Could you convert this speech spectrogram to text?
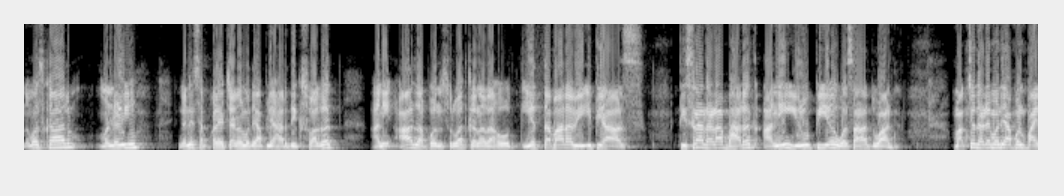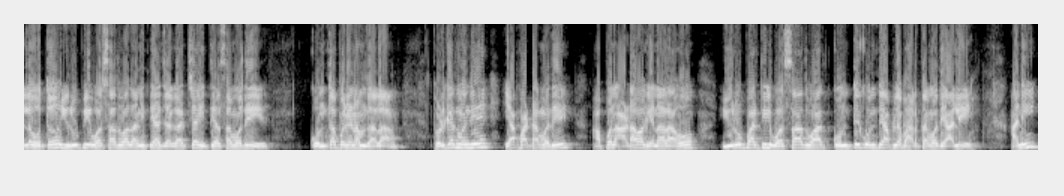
नमस्कार मंडळी गणेश सपकाळ या चॅनलमध्ये आपले हार्दिक स्वागत. आणि आज आपण सुरुवात करणार आहोत इयत्ता बारावी इतिहास. तिसरा धडा भारत आणि युरोपीय वसाहतवाद. मागच्या धड्यामध्ये आपण पाहिलं होतं युरोपीय वसाहतवाद आणि त्या जगाच्या इतिहासामध्ये कोणता परिणाम झाला. थोडक्यात म्हणजे या पाठामध्ये आपण आढावा घेणार आहोत युरोपातील वसाहतवाद कोणते कोणते आपल्या भारतामध्ये आले आणि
